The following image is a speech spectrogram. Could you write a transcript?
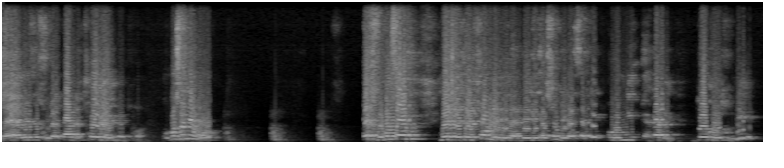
la RDC est sur la table, toi le M23. Vous comprenez, Est-ce que vous comprenez Mais je t'informe de la délégation de la SADC, on dans notre pays.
